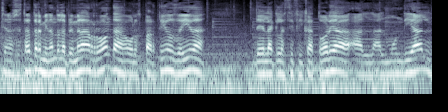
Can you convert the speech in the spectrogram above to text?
se nos está terminando la primera ronda o los partidos de ida de la clasificatoria al, mundial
